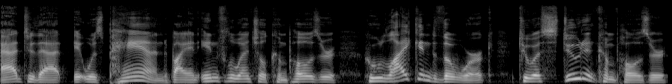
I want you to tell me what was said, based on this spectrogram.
Add to that, it was panned by an influential composer who likened the work to a student composer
